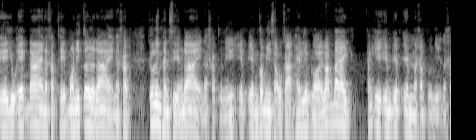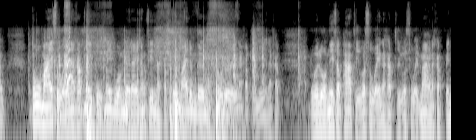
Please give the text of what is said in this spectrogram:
AUX ได้นะครับ เทปมอนิเตอร์ได้นะครับ เครื่องเล่นแผ่นเสียงได้นะครับ ตัวนี้ FM ก็มีเสาอากาศให้เรียบร้อย รับได้ทั้ง AM FM นะครับ ตัวนี้นะครับ ตู้ไม้สวยนะครับ ไม่ผุไม่บวมใดๆทั้งสิ้นนะครับ ตู้ไม้เดิมๆของเขาเลยนะครับ ตัวนี้นะครับ โดยรวมนี่สภาพถือว่าสวยนะครับ ถือว่าสวยมากนะครับ เป็น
